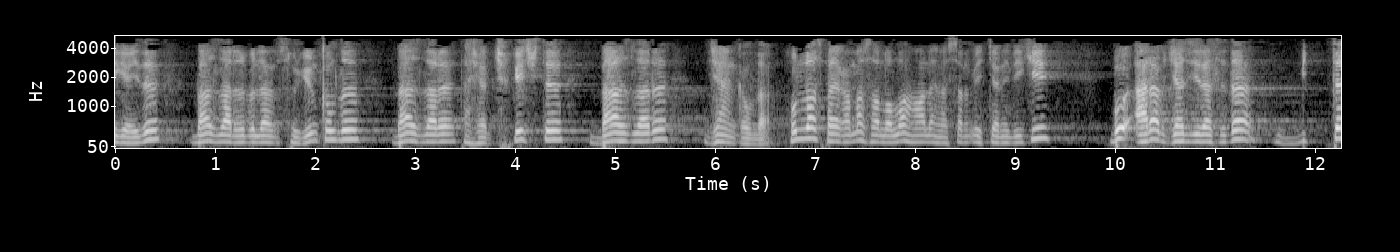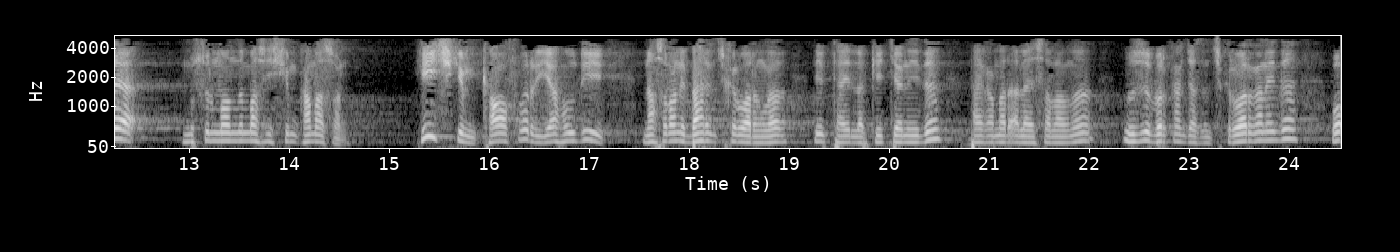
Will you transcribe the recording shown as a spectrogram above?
egaydi. Ba'zilari bilan surgun qildi ba'zilari tashlab chiqib ketishdi ba'zilari jang qildi. Xullas payg'ambar sollallohu alayhi vasallam aytgan ediki bu arab jazirasida bitta musulmondan boshqa hech kim qolmasin. Hech kim kofir yahudiy nasroniy barini chiqarib yuboringlar deb tayinlab ketgan edi. Payg'ambar alayhissalomni o'zi bir qanchasini chiqarib yuborgan edi va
